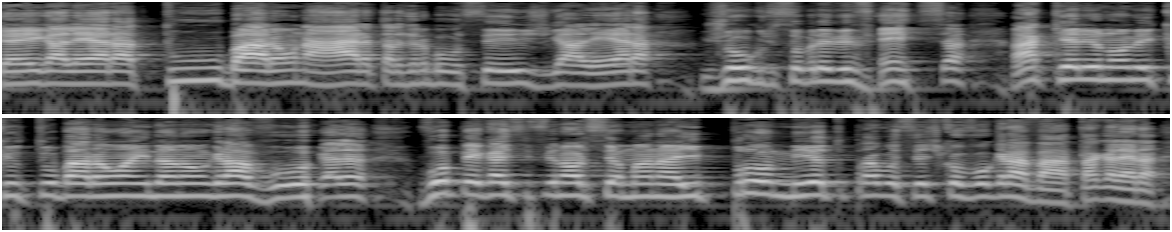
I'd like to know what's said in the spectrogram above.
aí, galera, Tubarão na área, trazendo pra vocês, galera, jogo de sobrevivência, aquele nome que o Tubarão ainda não gravou, galera. Vou pegar esse final de semana aí, prometo pra vocês que eu vou gravar, tá, galera?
